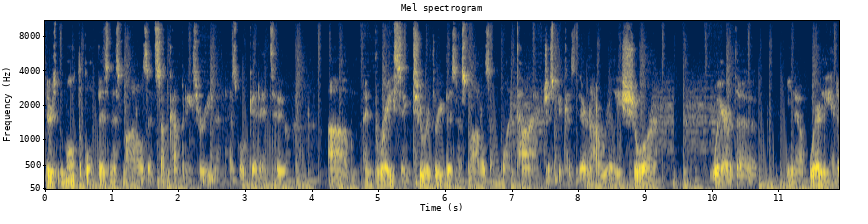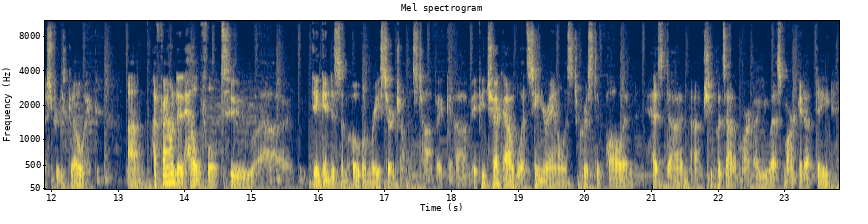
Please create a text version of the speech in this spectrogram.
There's multiple business models, and some companies are even, as we'll get into, um, embracing two or three business models at one time, just because they're not really sure where the you know where the industry's going. Um, I found it helpful to uh, dig into some Ovum research on this topic. Um, if you check out what senior analyst Kristen Paulin has done, um, she puts out a, mar- a, U.S. market update,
